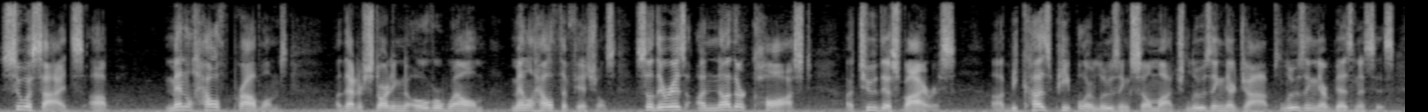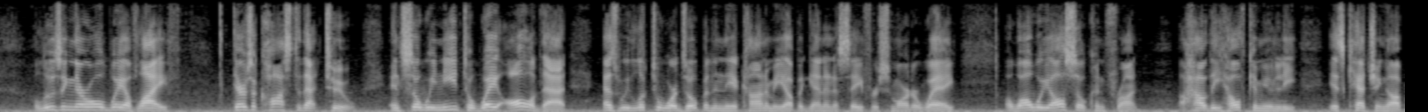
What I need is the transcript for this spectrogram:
suicides up mental health problems uh, that are starting to overwhelm mental health officials. So there is another cost uh, to this virus uh, because people are losing so much, losing their jobs, losing their businesses, losing their old way of life. There's a cost to that too. And so we need to weigh all of that as we look towards opening the economy up again in a safer, smarter way, uh, while we also confront uh, how the health community is catching up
